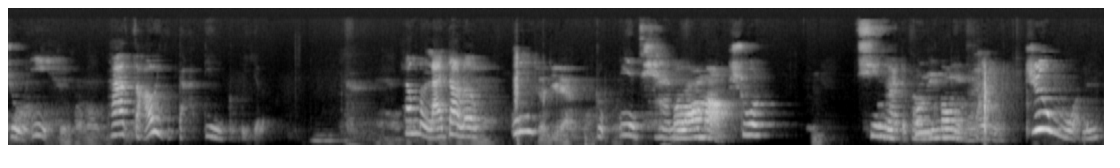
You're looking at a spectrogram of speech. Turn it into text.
主意，他早已打定主意了。他们来到了公主面前，说：“亲爱的公主，只有我们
